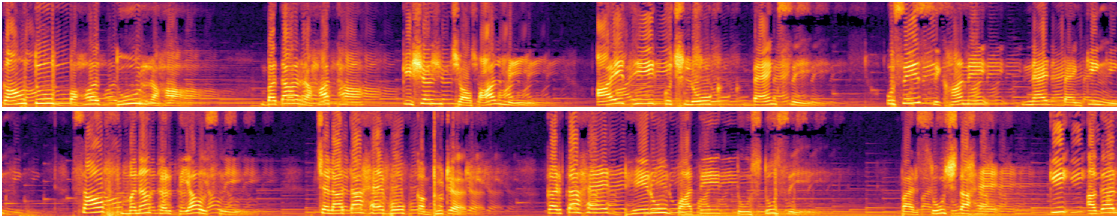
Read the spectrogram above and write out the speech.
गाँव तो बहुत दूर रहा। बता रहा था किशन चौपाल में आए थे कुछ लोग बैंक से। उसे सिखाने नेट बैंकिंग। साफ़ मना कर दिया उसने। चलाता है वो कंप्यूटर। करता है ढेरों बातें दोस्तों से। पर सोचता है कि अगर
